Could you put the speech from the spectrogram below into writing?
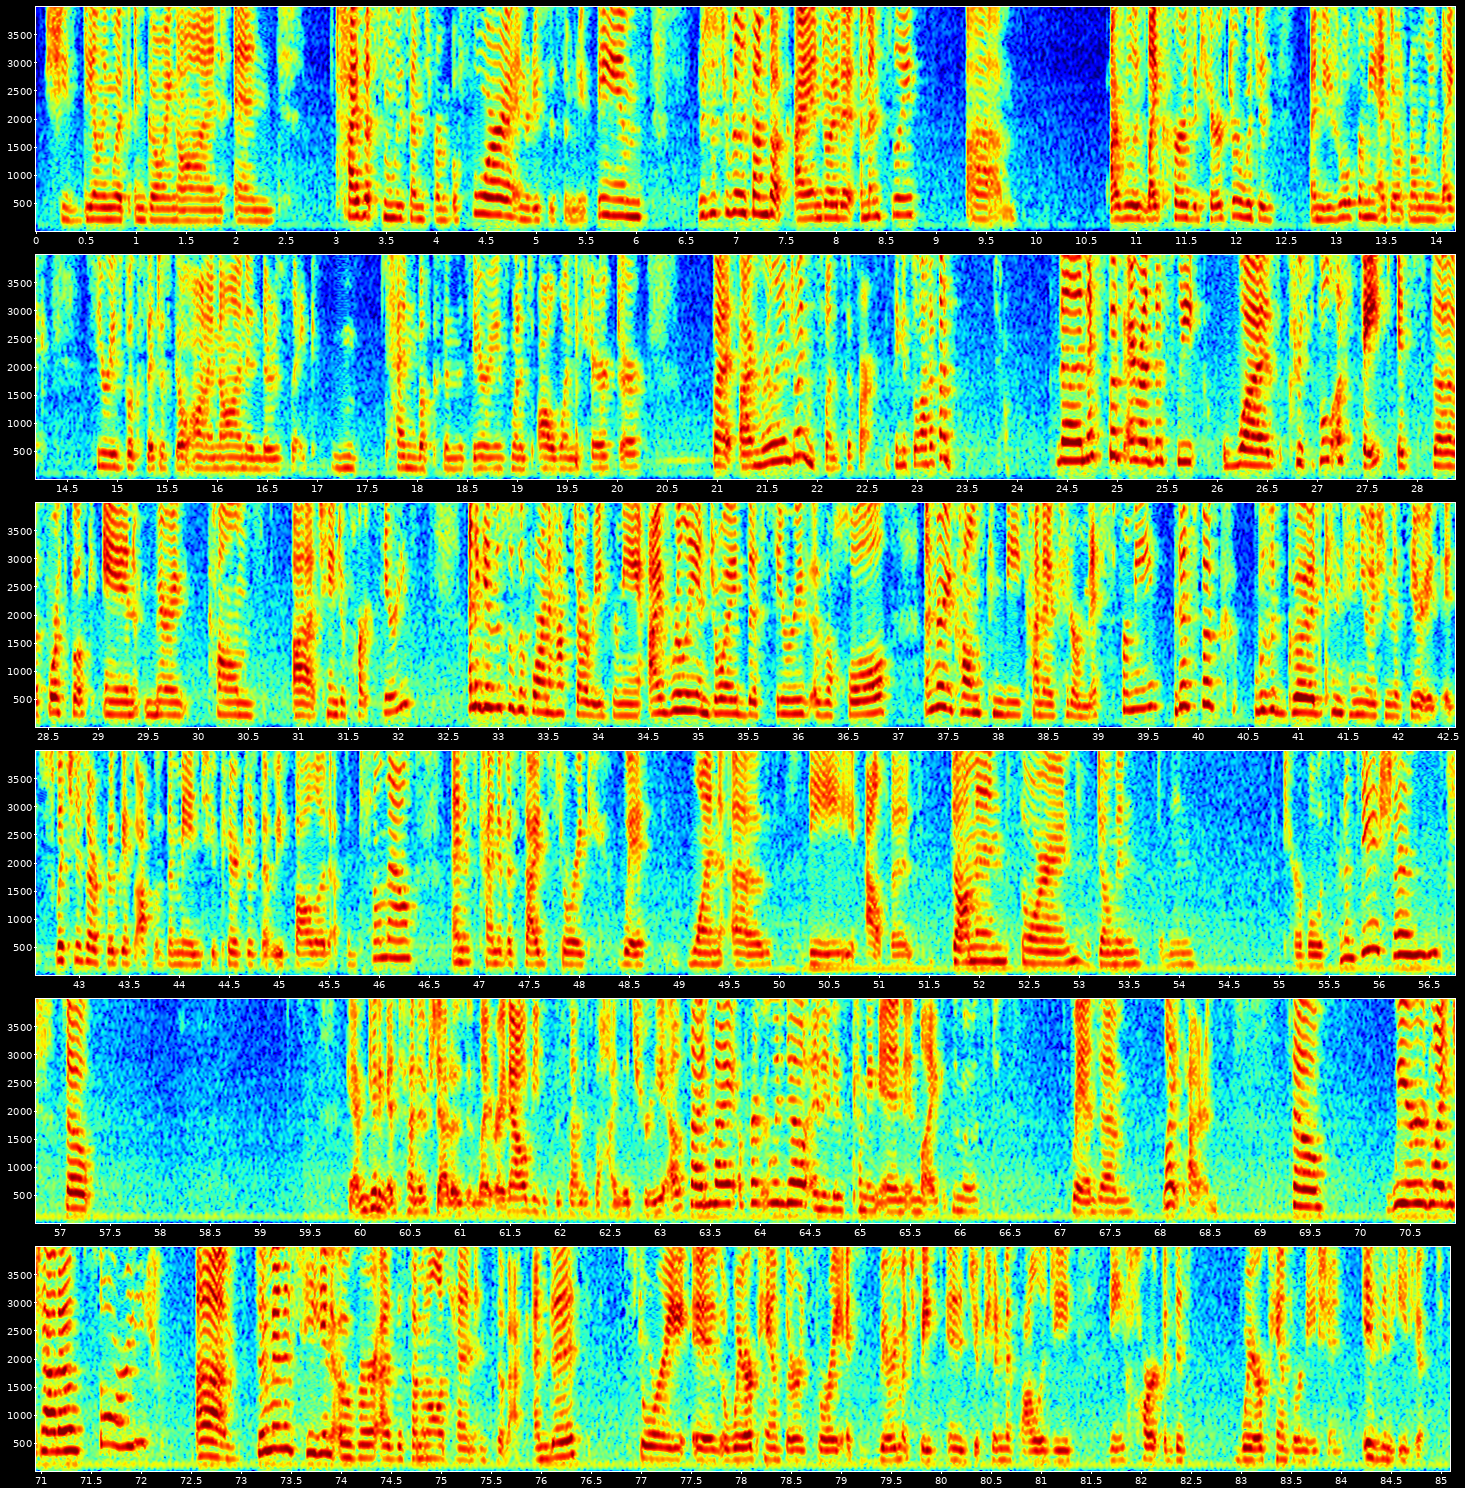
she's dealing with and going on and ties up some loose ends from before, introduces some new themes. It was just a really fun book. I enjoyed it immensely. Um, I really like her as a character, which is unusual for me. I don't normally like series books that just go on and on and there's like 10 books in the series when it's all one character. But I'm really enjoying this one so far. I think it's a lot of fun. So. The next book I read this week was Crucible of Fate. It's the fourth book in Mary Calmes' uh, Change of Heart series. And again, this was a four and a half star read for me. I've really enjoyed this series as a whole, and Mary Calmes can be kind of hit or miss for me. This book was a good continuation of the series. It switches our focus off of the main two characters that we followed up until now, and is kind of a side story with one of the alphas. Domin Thorne, or Domin, Domin, terrible with pronunciations. So Okay, I'm getting a ton of shadows and light right now because the sun is behind the tree outside my apartment window and it is coming in in like the most random light patterns. So, weird light and shadow, sorry. Um, is taken over as the Seminole Aten in Sobek, and this story is a Were Panther story. It's very much based in Egyptian mythology. The heart of this Were Panther nation is in Egypt.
